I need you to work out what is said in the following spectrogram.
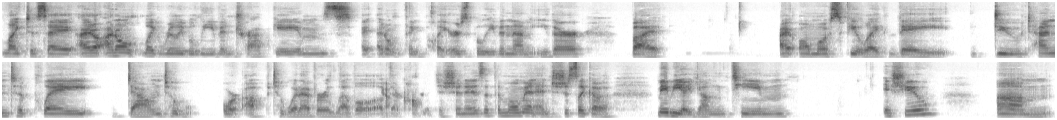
like to say I don't. I don't like really believe in trap games. I, I don't think players believe in them either. But I almost feel like they do tend to play down to or up to whatever level of yeah. their competition is at the moment, and it's just like a maybe a young team issue um,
